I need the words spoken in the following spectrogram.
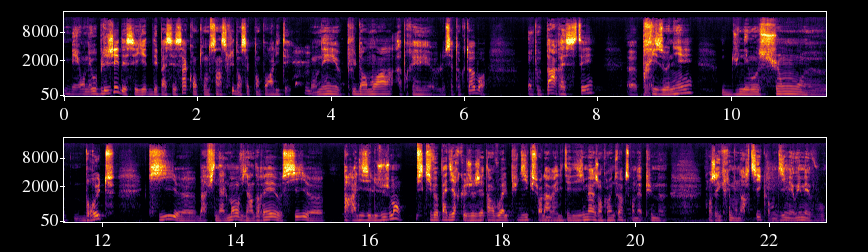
mais on est obligé d'essayer de dépasser ça quand on s'inscrit dans cette temporalité. Mm. On est plus d'un mois après euh, le 7 octobre. On peut pas rester euh, prisonnier d'une émotion euh, brute qui, bah, finalement, viendrait aussi paralyser le jugement. Ce qui ne veut pas dire que je jette un voile pudique sur la mm. réalité des images, encore une fois, parce qu'on a pu me... Quand j'ai écrit mon article, on me dit, mais oui, mais vous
